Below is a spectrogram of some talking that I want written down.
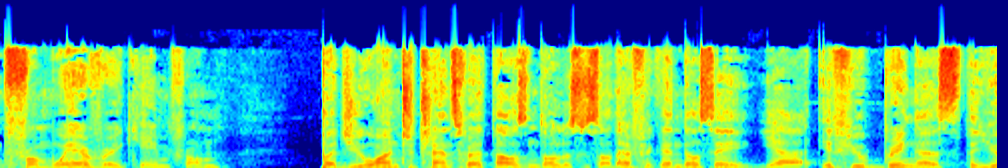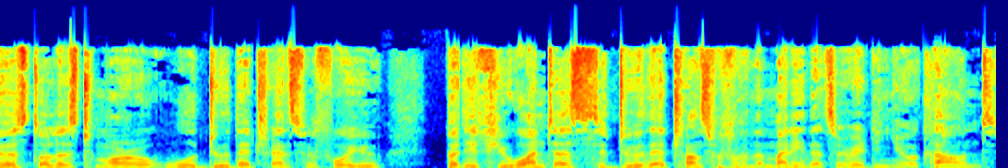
from wherever it came from, but you want to transfer thousand dollars to South Africa, and they'll say, "Yeah, if you bring us the US dollars tomorrow, we'll do that transfer for you. But if you want us to do that transfer from the money that's already in your account,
